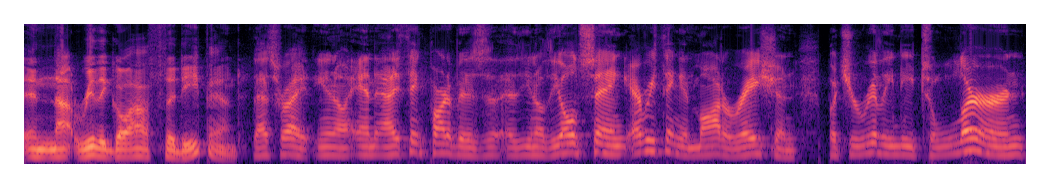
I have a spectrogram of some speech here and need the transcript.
and not really go off the deep end. That's right. You know, and I think part of it is, uh, you know, the old saying, everything in moderation, but you really need to learn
